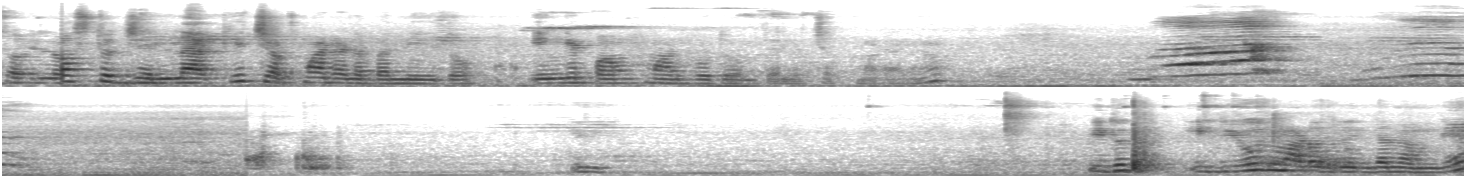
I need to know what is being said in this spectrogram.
ಸೊ ಇಲ್ಲಿ ಫಸ್ಟ್ ಜೆಲ್ ಹಾಕಿ ಚೆಕ್ ಮಾಡೋಣ ಬನ್ನಿ ಇದು. ಹೆಂಗೆ ಪಂಪ್ ಮಾಡ್ಬೋದು ಅಂತೆಲ್ಲ ಚೆಕ್ ಮಾಡೋಣ. ಇದು ಇದು ಯೂಸ್ ಮಾಡೋದ್ರಿಂದ ನಮಗೆ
